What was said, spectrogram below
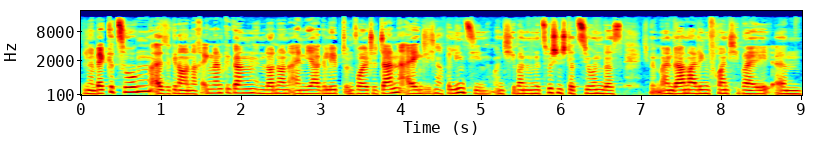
bin dann weggezogen, also genau nach England gegangen, in London ein Jahr gelebt und wollte dann eigentlich nach Berlin ziehen. Und hier war nur eine Zwischenstation, dass ich mit meinem damaligen Freund hier bei ähm,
